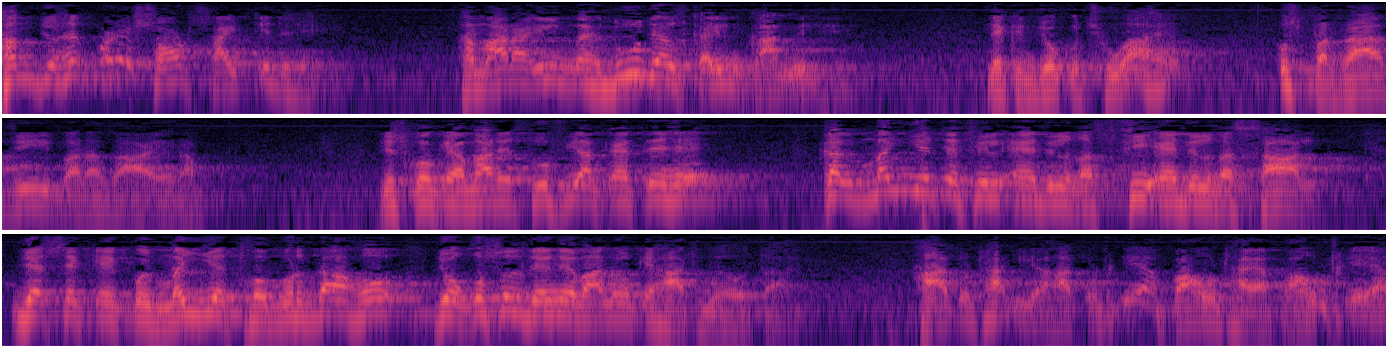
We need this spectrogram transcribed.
ہم جو ہے بڑے شارٹ سائٹڈ ہیں۔ ہمارا علم محدود ہے، اس کا علم کامل ہے۔ لیکن جو کچھ ہوا ہے، اس پر راضی برضائے رب۔ جس کو کہ ہمارے صوفیہ کہتے ہیں، کل میت فل عید الغصفی عید الغسال جیسے کہ کوئی میت ہو، مردہ ہو، جو غسل دینے والوں کے ہاتھ میں ہوتا ہے۔ ہاتھ اٹھا لیا، ہاتھ اٹھ گیا، پاؤں اٹھایا، پاؤں اٹھ گیا۔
